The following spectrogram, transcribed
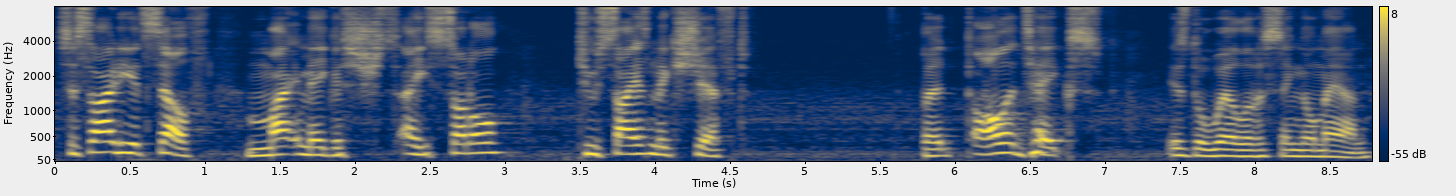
society itself might make a, sh- a subtle to seismic shift. But all it takes is the will of a single man.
